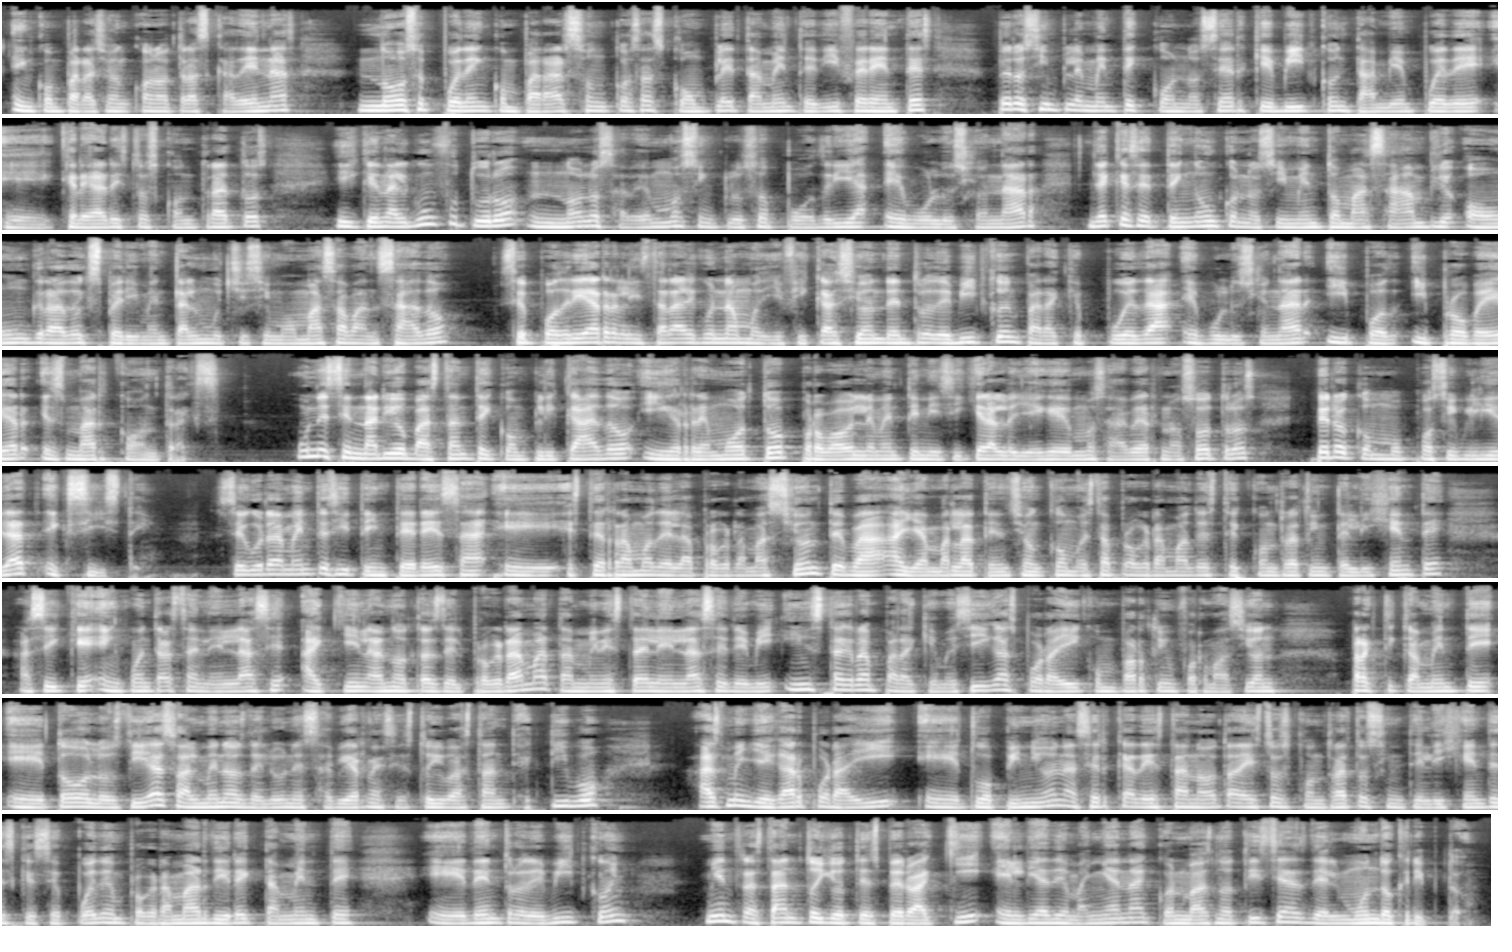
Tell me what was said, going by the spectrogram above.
en comparación con otras cadenas. No se pueden comparar, son cosas completamente diferentes, pero simplemente conocer que Bitcoin también puede eh, crear estos contratos y que en algún futuro, no lo sabemos, incluso podría evolucionar, ya que se tenga un conocimiento más amplio o un grado experimental muchísimo más avanzado. Se podría realizar alguna modificación dentro de Bitcoin para que pueda evolucionar y, y proveer smart contracts. Un escenario bastante complicado y remoto, probablemente ni siquiera lo lleguemos a ver nosotros, pero como posibilidad existe. Seguramente si te interesa eh, este ramo de la programación te va a llamar la atención cómo está programado este contrato inteligente, así que encuentras el enlace aquí en las notas del programa, también está el enlace de mi Instagram para que me sigas, por ahí comparto información prácticamente eh, todos los días, al menos de lunes a viernes estoy bastante activo. Hazme llegar por ahí eh, tu opinión acerca de esta nota, de estos contratos inteligentes que se pueden programar directamente dentro de Bitcoin. Mientras tanto, yo te espero aquí el día de mañana con más noticias del mundo cripto.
